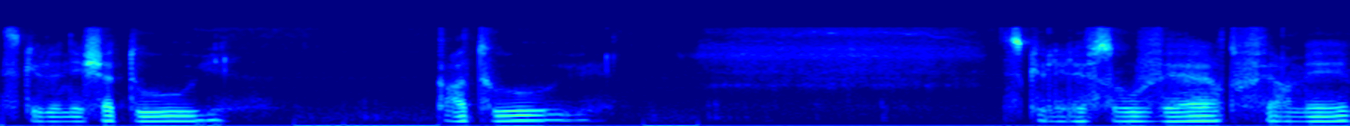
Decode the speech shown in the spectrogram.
Est-ce que le nez chatouille, gratouille? Est-ce que les lèvres sont ouvertes ou fermées?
